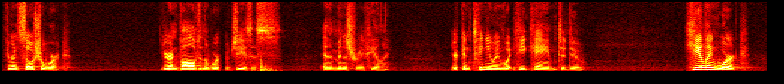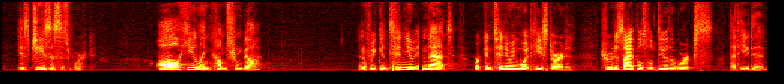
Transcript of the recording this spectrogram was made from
if you're in social work, you're involved in the work of Jesus in the ministry of healing. You're continuing what he came to do. Healing work is Jesus' work. All healing comes from God. And if we continue in that, we're continuing what he started. True disciples will do the works that he did.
